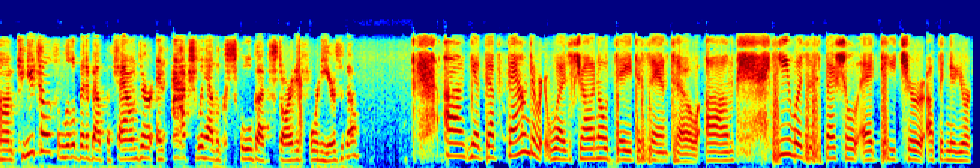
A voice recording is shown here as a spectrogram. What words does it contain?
Um, can you tell us a little bit about the founder and actually how the school got started 40 years ago? Uh, yeah, the founder was John O'Day DeSanto. Um, he was a special ed teacher up in New York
